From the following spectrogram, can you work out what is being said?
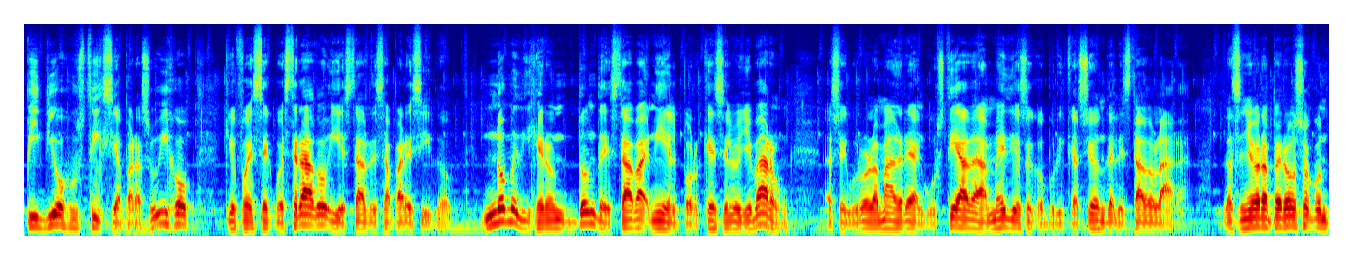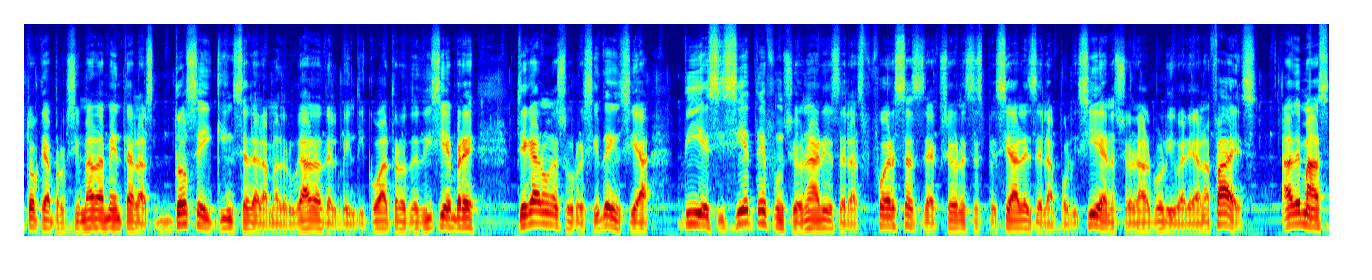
pidió justicia para su hijo, que fue secuestrado y está desaparecido. No me dijeron dónde estaba ni el por qué se lo llevaron, aseguró la madre angustiada a medios de comunicación del Estado Lara. La señora Peroso contó que aproximadamente a las 12 y 15 de la madrugada del 24 de diciembre llegaron a su residencia 17 funcionarios de las Fuerzas de Acciones Especiales de la Policía Nacional Bolivariana FAES. Además,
